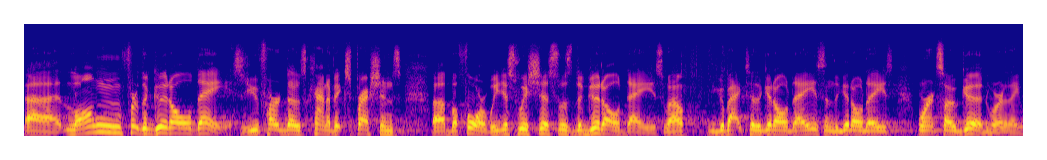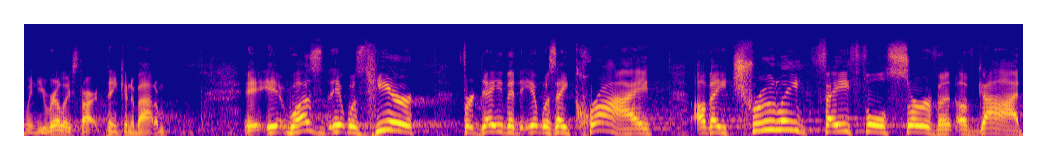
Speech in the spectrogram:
uh, longing for the good old days. You've heard those kind of expressions uh, before. We just wish this was the good old days. Well, you go back to the good old days, and the good old days weren't so good, were they, when you really start thinking about them? It was, it was here for David, it was a cry of a truly faithful servant of God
